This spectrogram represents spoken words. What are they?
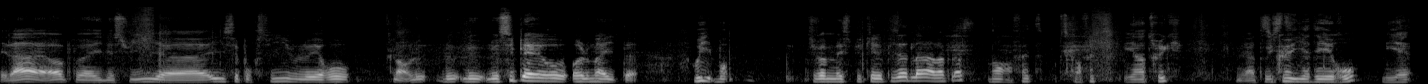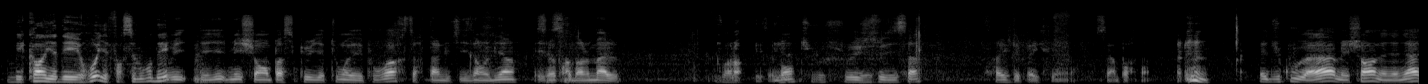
Et là, hop, il le suit, euh, ils se poursuivent, le héros. Non, le, le, le, le super-héros All Might. Oui, bon, Tu vas m'expliquer l'épisode là à ma place? Non, en fait, parce qu'en fait, il y a un truc, Il y a un c'est qu'il y a des héros, mais, il quand il y a des héros, il y a forcément des. Oui, des méchants parce que y a tout le monde a des pouvoirs, certains l'utilisent dans le bien et d'autres dans le mal. Voilà. C'est bon, tu veux que je choisis ça C'est vrai que je l'ai pas écrit, mais c'est important. Et du coup, voilà, méchant, gna gna.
